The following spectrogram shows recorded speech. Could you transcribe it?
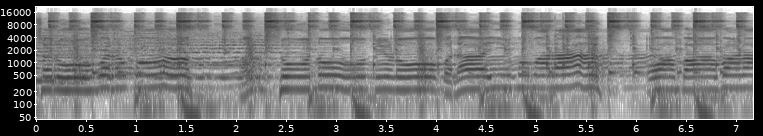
સરોવરમાં હંસોનો મેળો ભરાઈ મારા ઓ બાવળા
